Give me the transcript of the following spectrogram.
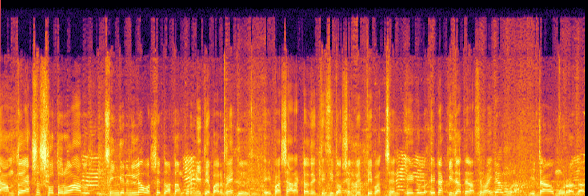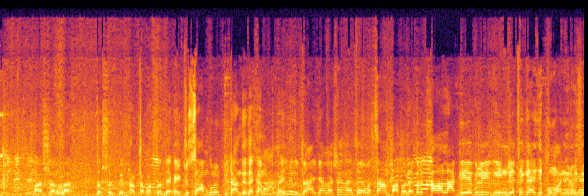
দাম তো একশো সতেরো আর সিঙ্গেল নিলে অবশ্যই দরদাম করে নিতে পারবে। এই পাশে আরেকটা দেখতেছি দর্শক দেখতে পাচ্ছেন। এগুলো এটা কি জাতের আছে ভাই? মোরা। এটাও মোরা জাত মার্শাল্লাহ দর্শকদের হালকা পাতলা দেখা একটু চামগুলো একটু টান দিয়ে দেখান ভাই। জায়গা বাসা না তো একবার চাম পাতল এগুলি খাওয়া লাগলে এগুলি ইন্ডিয়া থেকে আইছে কুমানি রয়েছে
